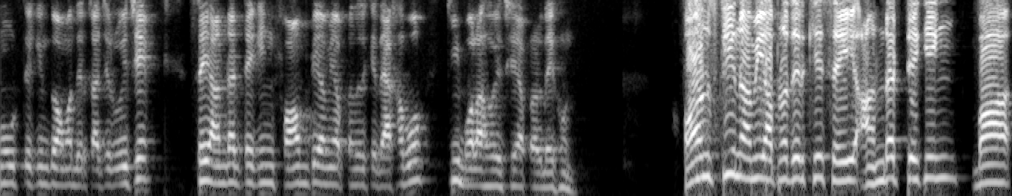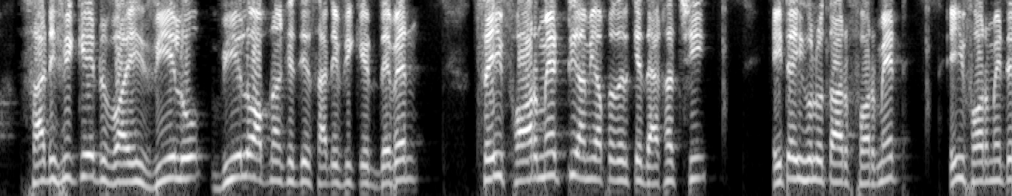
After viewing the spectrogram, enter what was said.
মুহূর্তে কিন্তু আমাদের কাছে রয়েছে। সেই আন্ডারটেকিং ফর্মটি আমি আপনাদেরকে দেখাবো। কি বলা হয়েছে আপনারা দেখুন। অন স্ক্রিন আমি আপনাদেরকে সেই আন্ডারটেকিং বা সার্টিফিকেট বাই ভিএলও ভিএলও আপনাকে যে সার্টিফিকেট দেবেন, সেই ফরম্যাটটি আমি আপনাদেরকে দেখাচ্ছি। এটাই হলো তার ফরম্যাট এই ফরম্যাটে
